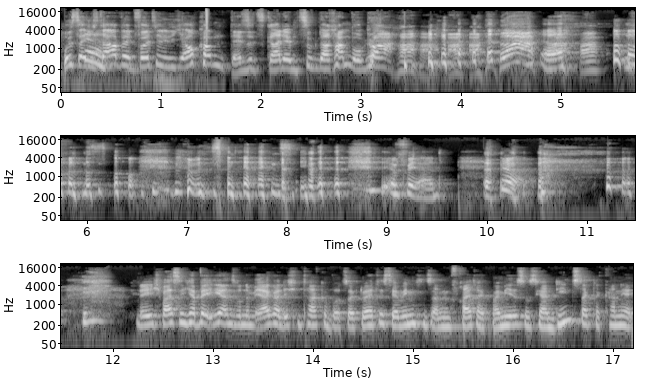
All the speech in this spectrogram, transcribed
Wo ist eigentlich Ja. David? Wollte der nicht auch kommen? Der sitzt gerade im Zug nach Hamburg. Ja. So. Bist dann der Einzige, der fährt. Ja. Nee, ich weiß nicht, ich habe ja eh an so einem ärgerlichen Tag Geburtstag. Du hättest ja wenigstens an einem Freitag. Bei mir ist es ja ein Dienstag, da kann, ja,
